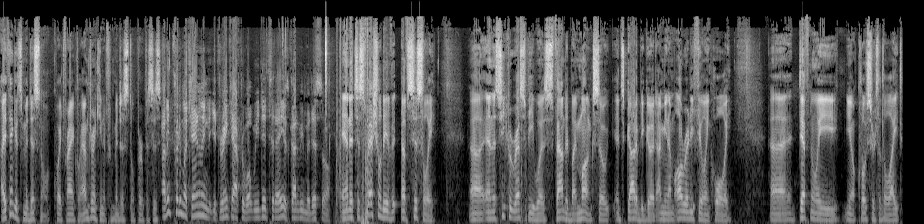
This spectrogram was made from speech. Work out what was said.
I think it's medicinal. Quite frankly, I'm drinking it for medicinal purposes. I think pretty much anything that you drink after what we did today has got to be medicinal. and it's a specialty of, of Sicily. Uh, and the secret recipe was founded by monks, so it's got to be good. I mean, I'm already feeling holy. Uh, definitely, you know, closer to the light.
